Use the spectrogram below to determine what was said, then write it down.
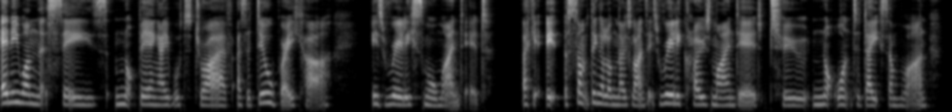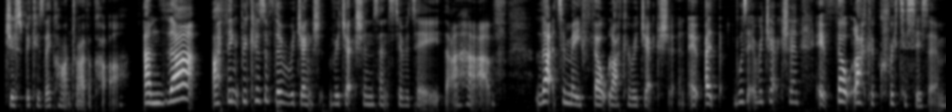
anyone that sees not being able to drive as a deal breaker is really small minded like it, it, something along those lines it's really closed-minded to not want to date someone just because they can't drive a car and that I think because of the rejection rejection sensitivity that I have, that to me felt like a rejection. It, I, was it a rejection? It felt like a criticism,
